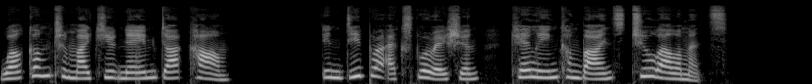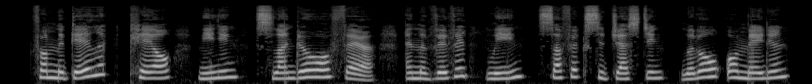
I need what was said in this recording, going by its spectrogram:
Welcome to mycutename.com. In deeper exploration, Kayleen combines two elements. From the Gaelic kale, meaning slender or fair, and the vivid lean suffix suggesting little or maiden,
